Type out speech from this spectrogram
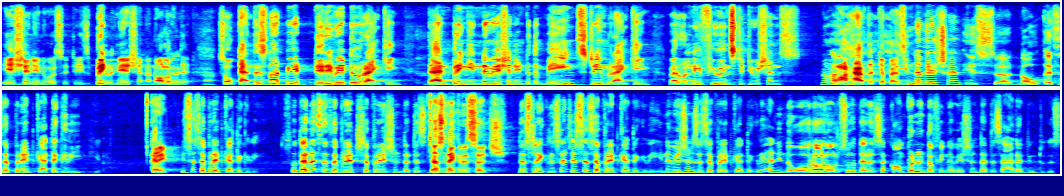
Asian universities, BRIC nation and all of Correct. that. So can this not be a derivative ranking then bring innovation into the mainstream ranking where only few institutions No, no, uh, have that capacity? Innovation is uh, now a separate category. Correct. It's a separate category. So there is a separate separation that is Just done. like research. Just like research it's a separate category, innovation is a separate category, and in the overall also there is a component of innovation that is added into this.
